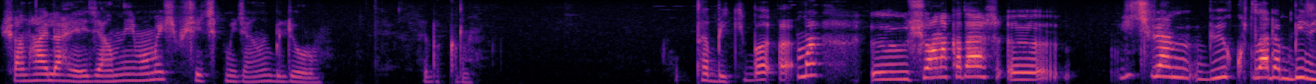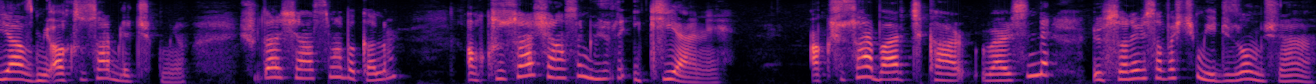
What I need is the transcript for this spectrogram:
Şu an hala heyecanlıyım ama hiçbir şey çıkmayacağını biliyorum. Hadi bakalım. Tabii ki ama e, şu ana kadar e, hiçbir yer büyük kutulardan bir yazmıyor. Aksesuar bile çıkmıyor. Şuradan şansıma bakalım. Aksesuar şansım %2 yani. Aksesuar bari çıkar versin de efsanevi savaşçı mı 700 olmuş ha.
